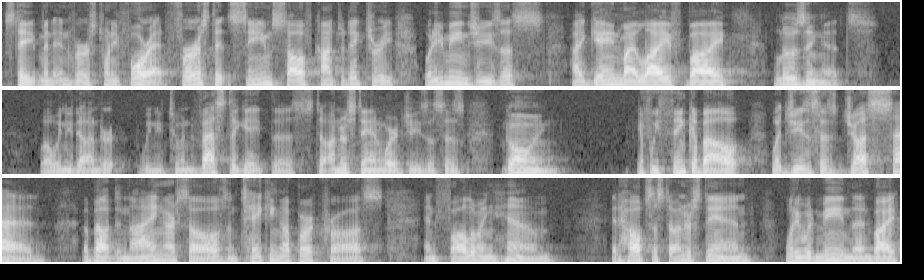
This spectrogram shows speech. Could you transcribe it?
statement in verse 24. At first, it seems self contradictory. What do you mean, Jesus? I gained my life by losing it. Well, we need to, under, we need to investigate this to understand where Jesus is going. If we think about what Jesus has just said, about denying ourselves and taking up our cross and following Him, it helps us to understand what He would mean then by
